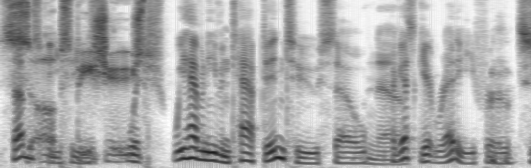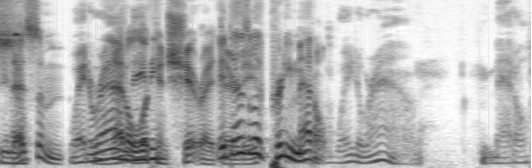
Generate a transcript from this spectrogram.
subspecies, Subspecies. which we haven't even tapped into. So No. I guess get ready for you know. That's some Wait around, metal baby. looking shit right there. It does dude. look pretty metal. Wait around. Metal.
